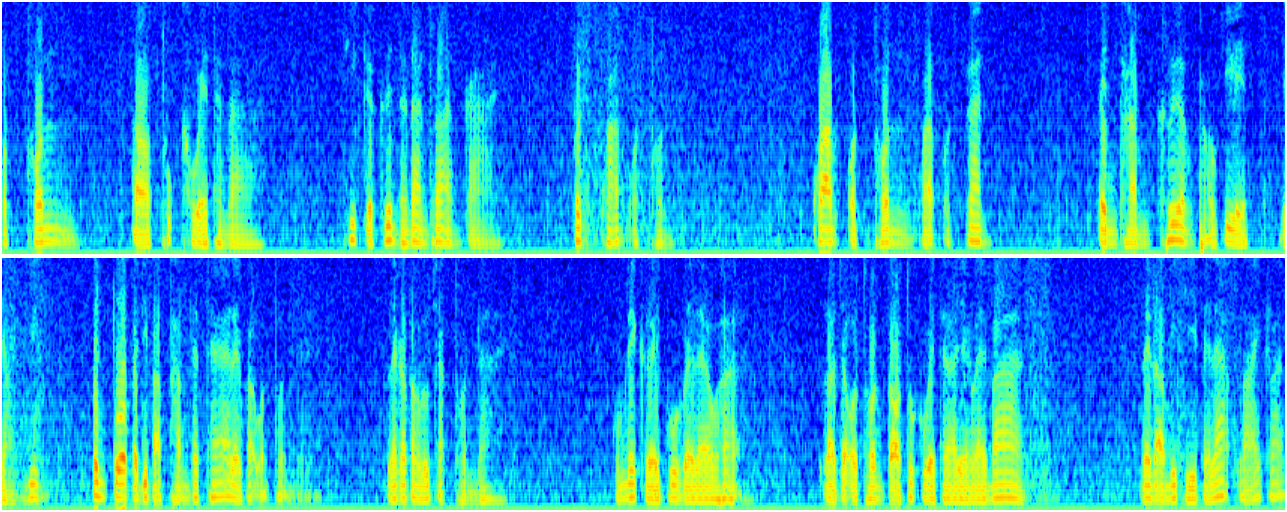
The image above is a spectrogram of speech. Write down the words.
อดทนต่อทุกขเวทนา ที่เกิดขึ้นทางด้านร่างกาย ฝึกความอดทน ความอดทน ความอดกลั้น เป็นธรรมเครื่องเผากิเลสอย่างยิ่ง เป็นตัวปฏิบัติธรรมแท้ๆเลยความอดทนเนี่ยแล้วก็ต้องรู้จักทนได้ ผมได้เคยพูดไปแล้วว่า เราจะอดทนต่อทุกเวทนาอย่างไรบ้าง ในดาวิธีไปแล้วหลายครั้ง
